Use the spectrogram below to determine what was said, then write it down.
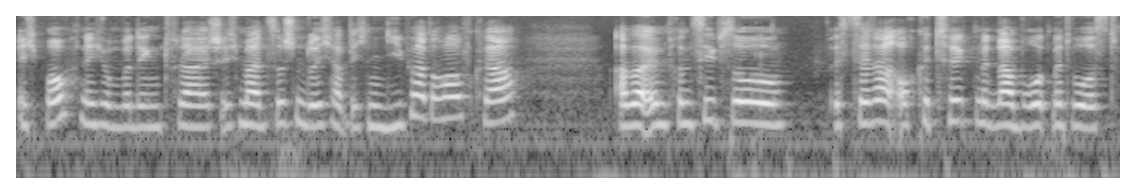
Ich brauche nicht unbedingt Fleisch. Ich meine, zwischendurch habe ich einen Lieber drauf, klar. Aber im Prinzip so ist der dann auch getilgt mit einer Brot mit Wurst.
